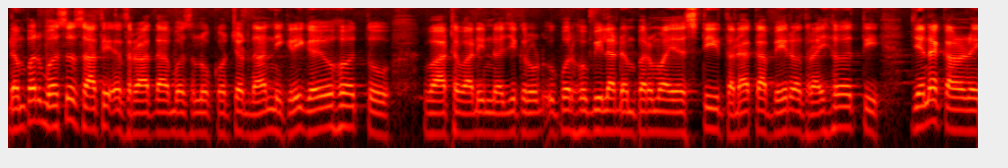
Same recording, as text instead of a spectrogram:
ડમ્પર બસ સાથે અથડાતા બસનો કોચરદાન નીકળી ગયો હતો. વાઠવાડી નજીક રોડ ઉપર ઉભેલા ડમ્પરમાં એસટી તડાકાભેર અથડાઈ હતી, જેના કારણે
